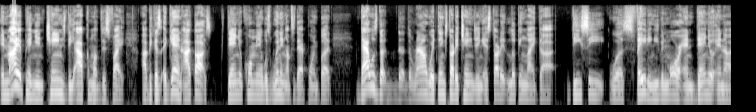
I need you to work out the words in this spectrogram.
in my opinion, changed the outcome of this fight. Uh, because again, I thought Daniel Cormier was winning up to that point, but that was the the, the round where things started changing. It started looking like uh, DC was fading even more, and Daniel and uh,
